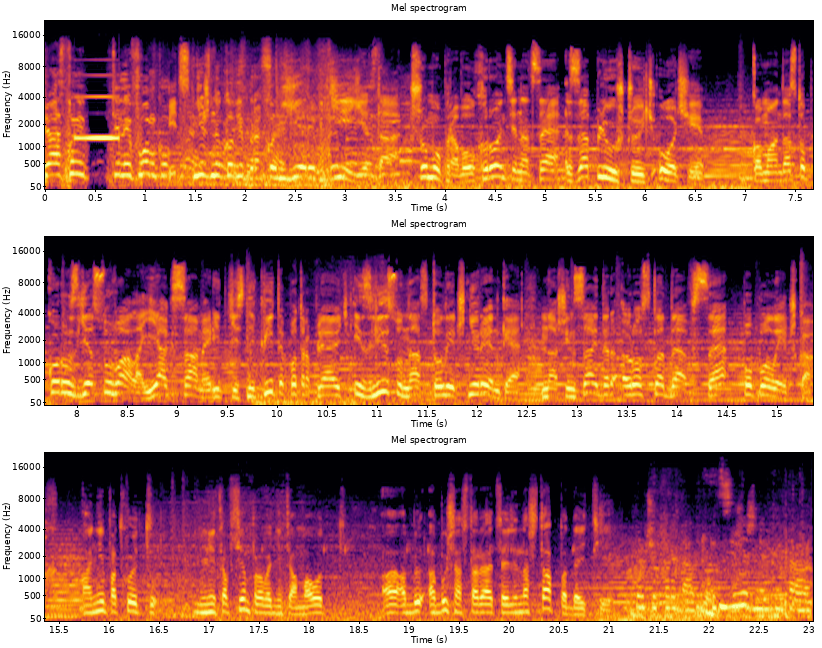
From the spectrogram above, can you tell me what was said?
Часто телефон Підсніжникові браконьєри в дії та чому правоохоронці на це заплющують очі. Команда Стопкору з'ясувала, як саме рідкісні квіти потрапляють із лісу на столичні ринки. Наш інсайдер розкладе все по поличках. Они подходят не ко всем проводникам, а обы- обычно стараются или на штаб подойти. Хочу передати підсніжники, так,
